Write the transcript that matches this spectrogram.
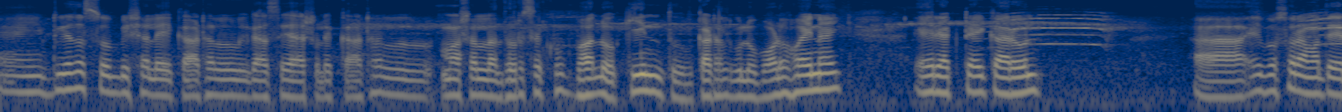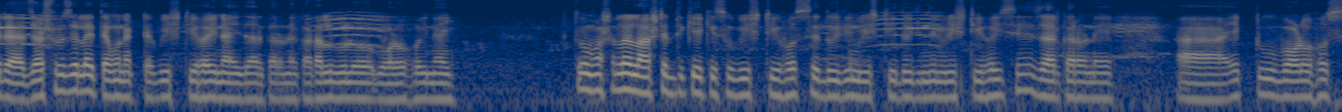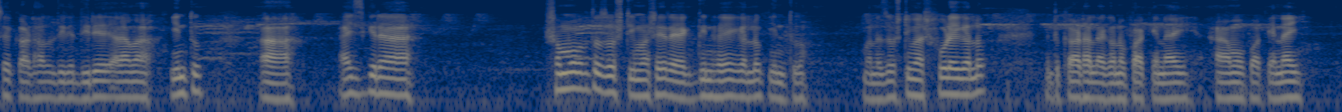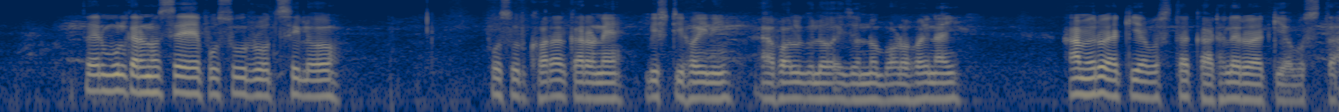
এই দুই হাজার চব্বিশ সালে কাঁঠাল গাছে আসলে কাঁঠাল মাসাল্লাহ ধরছে খুব ভালো, কিন্তু কাঁঠালগুলো বড় হয় নাই। এর একটাই কারণ এই বছর আমাদের যশোর জেলায় তেমন একটা বৃষ্টি হয় নাই, যার কারণে কাঁঠালগুলো বড় হয় নাই। তো মাসাল্লাহ লাস্টের দিকে কিছু বৃষ্টি হচ্ছে, দুই দিন বৃষ্টি, দুই তিন দিন বৃষ্টি হয়েছে যার কারণে একটু বড় হচ্ছে কাঁঠাল ধীরে ধীরে কিন্তু আজকেরা সম্ভবত জ্যৈষ্ঠী মাসের একদিন হয়ে গেল কিন্তু মানে জ্যৈষ্ঠী মাস পড়ে গেল, কিন্তু কাঁঠাল এখনও পাকে নাই, আমও পাকে নাই। তো এর মূল কারণ হচ্ছে প্রচুর রোদ ছিল, প্রচুর খরার কারণে বৃষ্টি হয়নি ফলগুলো এই জন্য বড় হয় নাই। আমেরও একই অবস্থা, কাঁঠালেরও একই অবস্থা।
